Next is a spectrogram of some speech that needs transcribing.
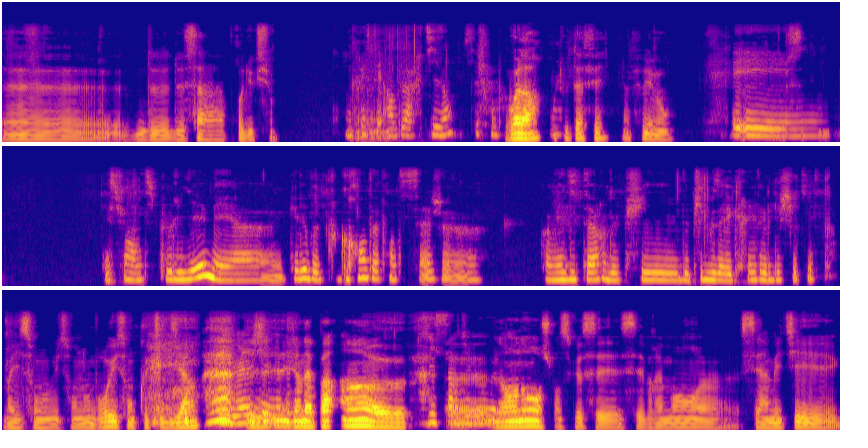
de, de sa production. Donc rester un peu artisan, si je comprends. Voilà, tout à fait, absolument. Et, question un petit peu liée, mais euh, quel est votre plus grand apprentissage euh, comme éditeur depuis, depuis que vous avez créé l'échiquier bah, ils, sont, ils sont nombreux, ils sont quotidiens. Il n'y en a pas un. Euh, euh non, non, je pense que c'est vraiment. Euh, c'est un métier.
